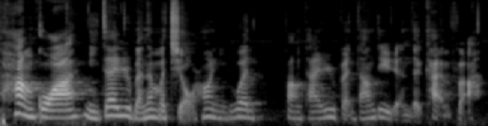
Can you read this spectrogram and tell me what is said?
胖瓜，你在日本那么久，然后你问。访谈日本当地人的看法。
